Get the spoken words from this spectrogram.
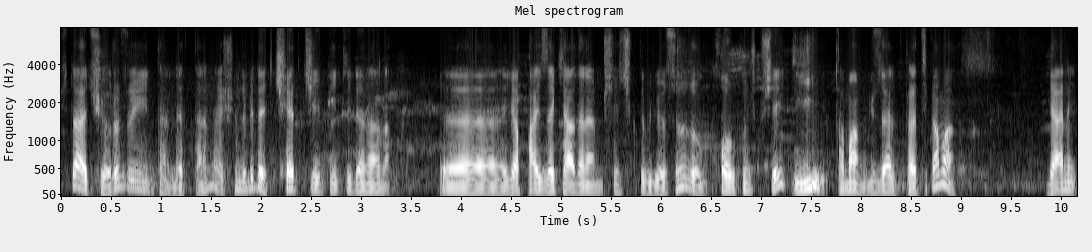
İşte açıyoruz internetten. E şimdi bir de chat GPT denen e, yapay zeka denen bir şey çıktı biliyorsunuz. O korkunç bir şey. İyi tamam güzel pratik ama yani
